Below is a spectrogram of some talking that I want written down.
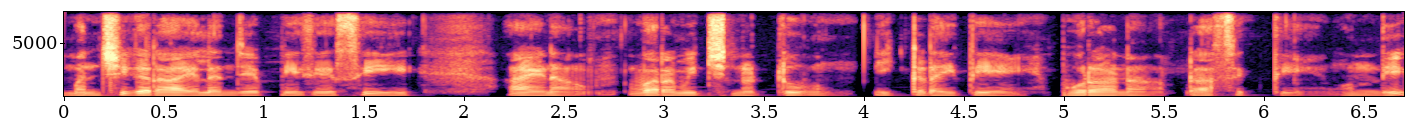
మంచిగా రాయాలని చెప్పేసేసి ఆయన వరం ఇచ్చినట్లు ఇక్కడైతే పురాణ ప్రాసక్తి ఉంది.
